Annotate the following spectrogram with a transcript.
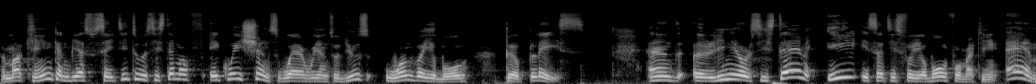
a marking can be associated to a system of equations where we introduce one variable per place. And a linear system E is satisfiable for marking M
